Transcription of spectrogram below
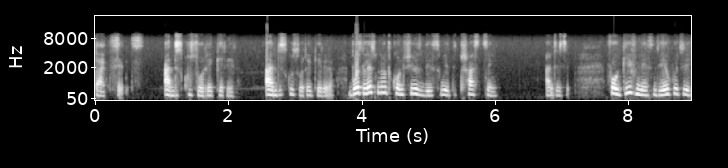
thats it handisi kuzoregerera handisi kuzoregerera. But let's not confuse this with trusting. Anditi forgiveness ndeyekuti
